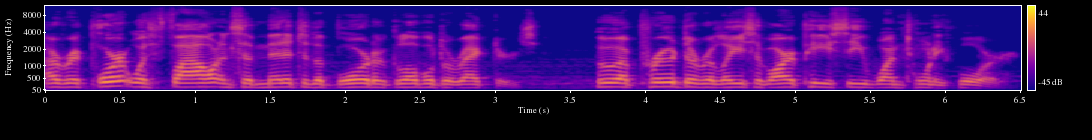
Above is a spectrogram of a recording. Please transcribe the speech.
A report was filed and submitted to the Board of Global Directors, who approved the release of RPC-124.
